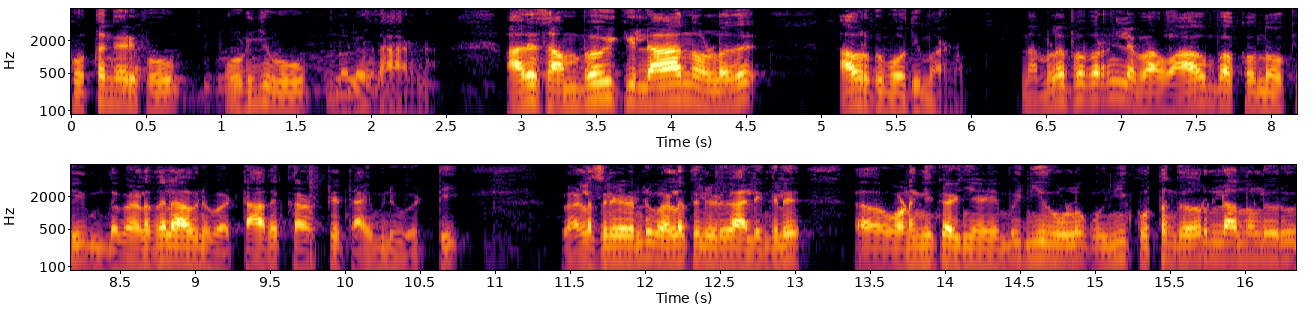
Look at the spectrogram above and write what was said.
കുത്തം കയറി പോവും പൊടിഞ്ഞു പോവും എന്നുള്ളൊരു ധാരണ. അത് സംഭവിക്കില്ല എന്നുള്ളത് അവർക്ക് ബോധ്യം വരണം. നമ്മളിപ്പോൾ പറഞ്ഞില്ലേ വാവും പക്കവും നോക്കി വെള്ളത്തിലാവിന് വെട്ടാതെ കറക്റ്റ് ടൈമിന് വെട്ടി വെള്ളത്തിലിടേണ്ട വെള്ളത്തിലിടുക അല്ലെങ്കിൽ ഉണങ്ങിക്കഴിഞ്ഞ് കഴിയുമ്പോൾ ഇനി ഇനി കുത്തം കയറില്ല എന്നുള്ളൊരു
